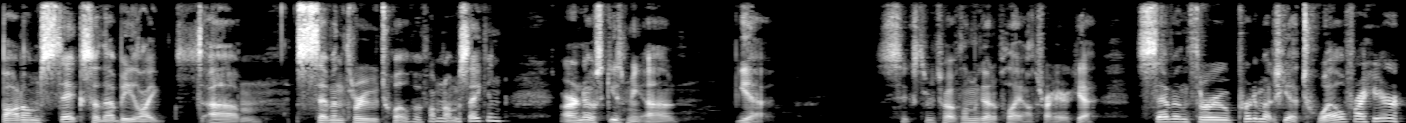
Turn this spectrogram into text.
bottom six so that'd be like um 7 through 12 if i'm not mistaken or no excuse me uh yeah 6 through 12 let me go to playoffs right here yeah 7 through pretty much, yeah, 12 right here.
